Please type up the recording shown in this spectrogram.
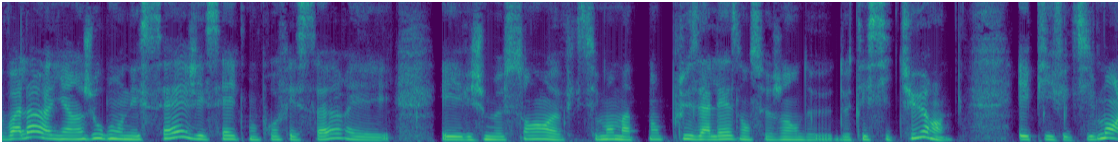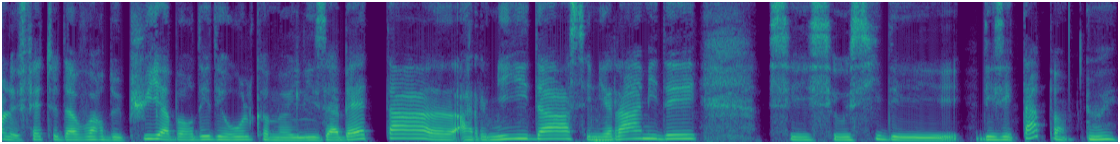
voilà voilà, il y a un jour où on essaie, j'essaie avec mon professeur et, et je me sens effectivement maintenant plus à l'aise dans ce genre de, de tessiture. Et puis effectivement, le fait d'avoir depuis abordé des rôles comme Elisabetta, euh, Armida, Semiramide, c'est aussi des, des étapes. Oui.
